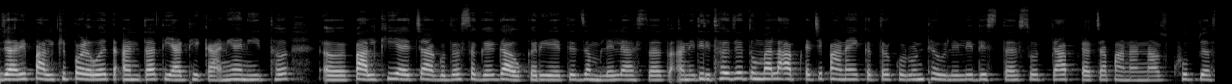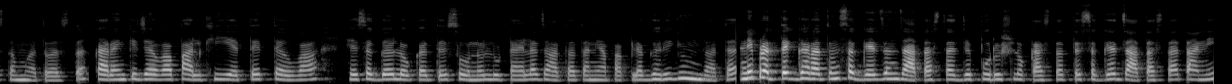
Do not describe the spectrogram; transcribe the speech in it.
पुजारी पालखी पळवत आणतात या ठिकाणी आणि इथं पालखी यायच्या अगोदर सगळे गावकरी आहे ते जमलेले असतात आणि तिथं जे तुम्हाला आपट्याची पानं एकत्र करून ठेवलेली दिसतात सो त्या आपट्याच्या पानांना आज खूप जास्त महत्त्व असतं. कारण की जेव्हा पालखी येते तेव्हा हे सगळे लोक ते सोनं लुटायला जातात आणि आपापल्या घरी घेऊन जातात. आणि प्रत्येक घरातून सगळेजण जात असतात जे पुरुष लोक असतात ते सगळे जात असतात आणि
